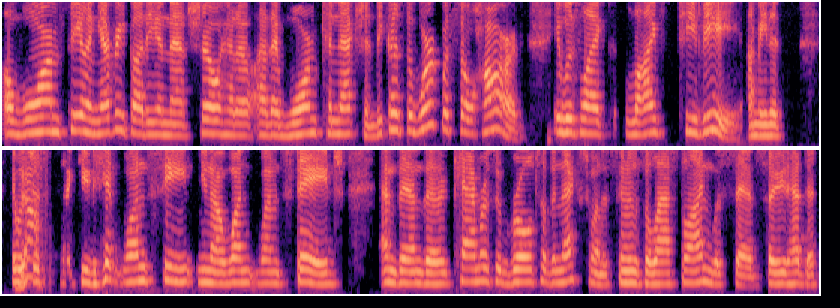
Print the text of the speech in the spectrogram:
a warm feeling. Everybody in that show had a, had a warm connection because the work was so hard. It was like live TV. I mean, it, it was Yeah. just like you'd hit one scene, you know, one, one stage and then the cameras would roll to the next one as soon as the last line was said. So you'd had to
